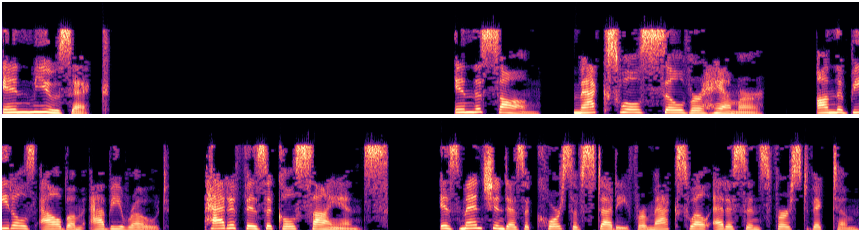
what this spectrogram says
In music In the song, Maxwell's Silver Hammer, on the Beatles' album Abbey Road, Pataphysical Science is mentioned as a course of study for Maxwell Edison's first victim,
